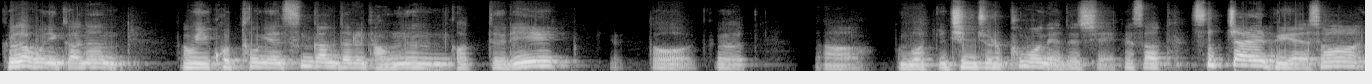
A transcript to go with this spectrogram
그러다 보니까는 결국 이 고통의 순간들을 겪는 것들이 또그 어, 뭐 진주를 품어내듯이 그래서 숫자에 비해서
